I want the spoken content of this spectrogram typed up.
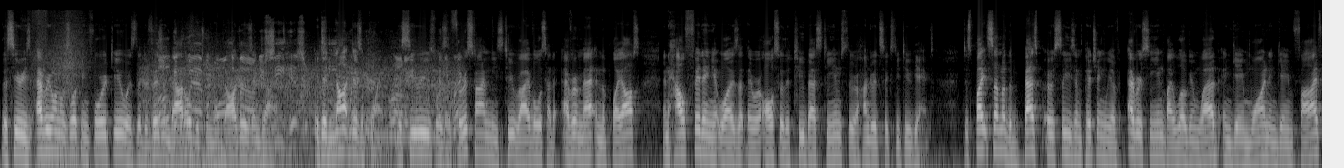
the series everyone was looking forward to was the division battle between the Dodgers and Giants. It did not disappoint. The series was the first time these two rivals had ever met in the playoffs, and how fitting it was that they were also the two best teams through 162 games. Despite some of the best postseason pitching we have ever seen by Logan Webb in Game 1 and Game 5,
